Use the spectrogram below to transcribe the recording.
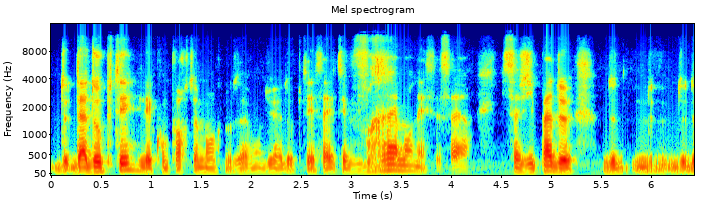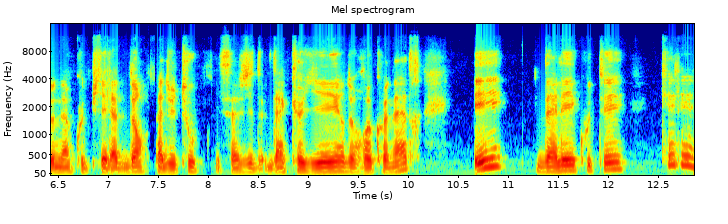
d'adopter les comportements que nous avons dû adopter. Ça a été vraiment nécessaire. Il ne s'agit pas de, de, donner un coup de pied là-dedans, pas du tout. Il s'agit d'accueillir, de reconnaître et d'aller écouter quelle est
